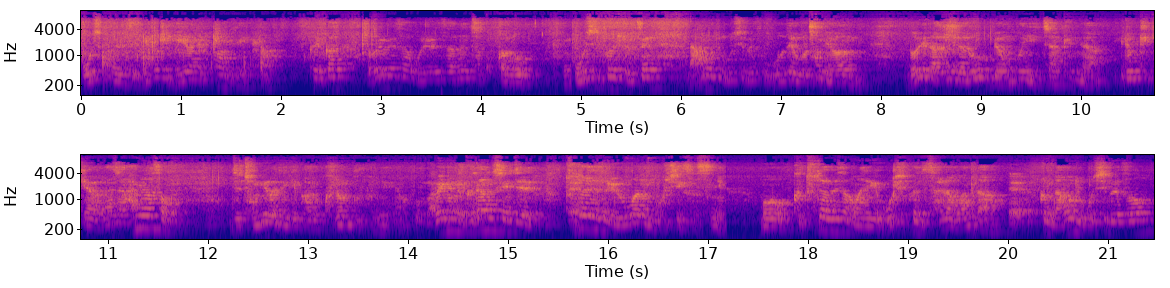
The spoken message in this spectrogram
50% 이건 이 안에 포함되어 있다. 그러니까 너희 회사 우리 회사는 작곡가로 50%때 나머지 50에서 5대5를 하면 너희 나름대로 명분이 있지 않겠냐 이렇게 계약을 하자 하면서 이제 정리가 된 게 바로 그런 부분이에요. 왜냐면 그 당시에 이제 투자자들이 요구하는 몫이 있었으니 뭐 그 투자 회사가 만약에 50% 달라고 한다. 그럼 나머지 50에서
